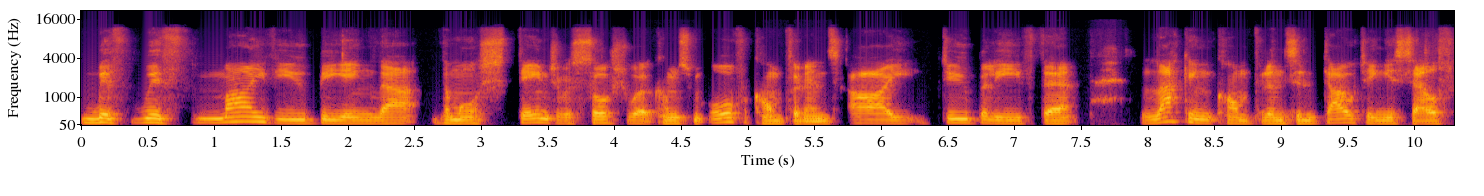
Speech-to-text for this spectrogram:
with with my view being that the most dangerous social work comes from overconfidence, I do believe that lacking confidence and doubting yourself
